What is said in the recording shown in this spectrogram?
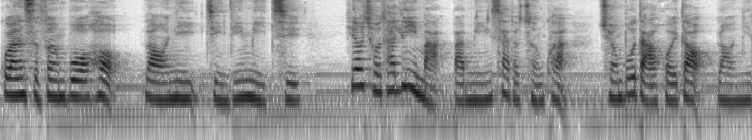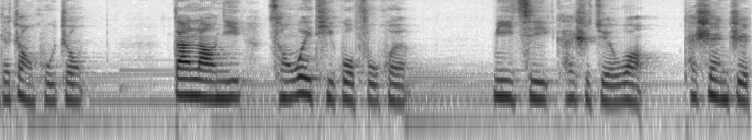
官司风波后，老尼紧盯米奇，要求他立马把名下的存款全部打回到老尼的账户中，但老尼从未提过复婚。米奇开始绝望，他甚至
